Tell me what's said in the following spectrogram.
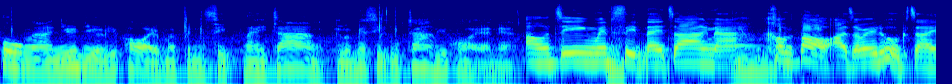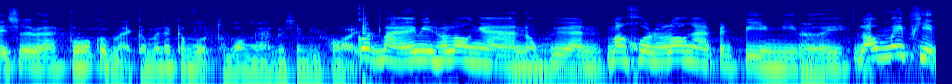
โปรงานยืดเยื้อพี่พลอยมาเป็นสิทธิ์นายจ้าง หรือว่าเป็นสิทธิ์ลูกจ้างพี่พลอยอันเนี้ยเอาจริงเป็นสิทธิ์นายจ้างนะคำตอบอาจจะไม่ถูกใจใช่ไหมเพราะว่ากฎหมายก็ไม่ได้กำหนดทดลองงานด้วยใช่ไหมพี่พลอยกฎหมายไม่มีทดลองงานน้องเพื่อน บางคนทดลองงานเป็นปียังมีเลยแล้วไม่ผิด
